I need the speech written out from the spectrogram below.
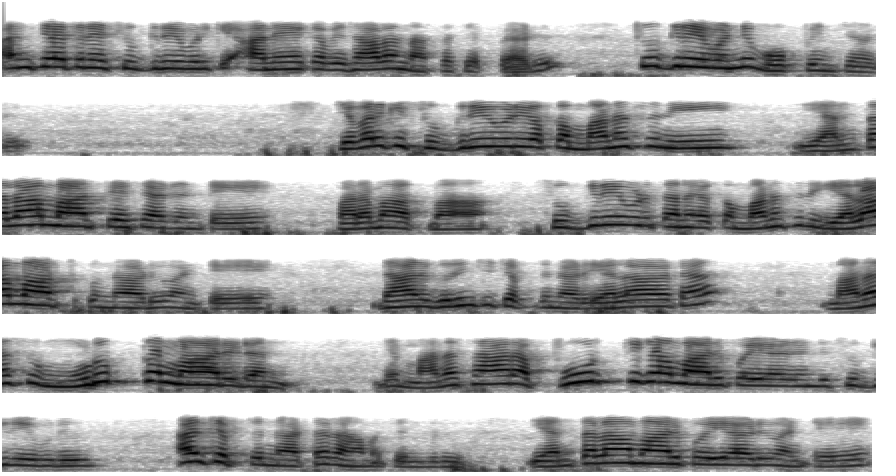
అంచేతనే సుగ్రీవుడికి అనేక విధాల నచ్చ చెప్పాడు సుగ్రీవుణ్ణి ఒప్పించాడు. చివరికి సుగ్రీవుడి యొక్క మనసుని ఎంతలా మార్చేశాడంటే పరమాత్మ సుగ్రీవుడు తన యొక్క మనసుని ఎలా మార్చుకున్నాడు అంటే దాని గురించి చెప్తున్నాడు. ఎలాగట? మనసు ముడుక్క మారిడన్. అంటే మనసారా పూర్తిగా మారిపోయాడండి సుగ్రీవుడు అని చెప్తున్నట్ట రామచంద్రుడు. ఎంతలా మారిపోయాడు అంటే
